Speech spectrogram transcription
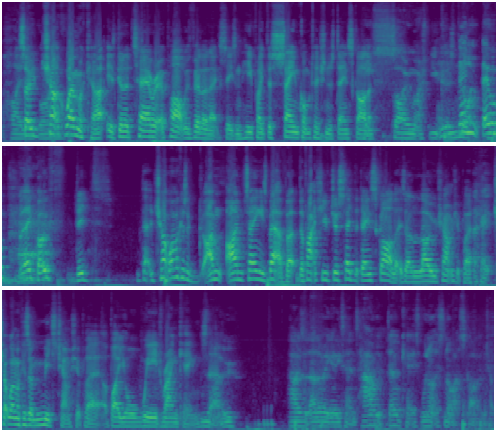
High So Chukwuemeka is going to tear it apart with Villa next season. He played the same competition as Dane Scarlett. He's so much. You then they were compare. they both did. That, Chuck a. I'm I'm saying he's better, but the fact you've just said that Dane Scarlett is a low championship player. Okay. Chukwuemeka's a mid championship player by your weird rankings. then. No. How does? That doesn't make any sense. How? Don't care. It's, we're not. It's not about Scotland. Chat.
